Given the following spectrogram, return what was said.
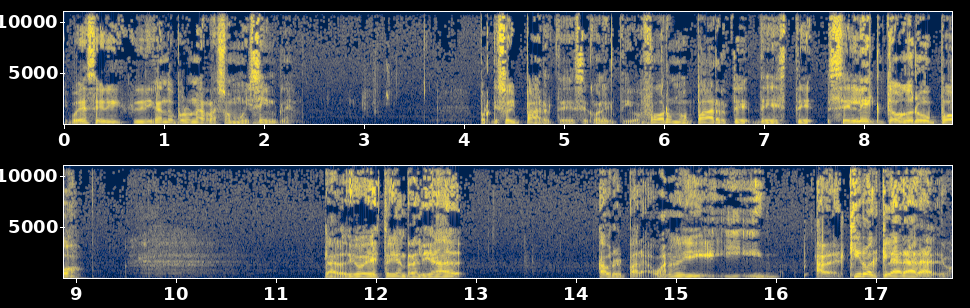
y podría seguir criticando por una razón muy simple porque soy parte de ese colectivo, formo parte de este selecto grupo. Claro, digo esto y en realidad abro el paraguas, ¿no? Y, a ver, quiero aclarar algo.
